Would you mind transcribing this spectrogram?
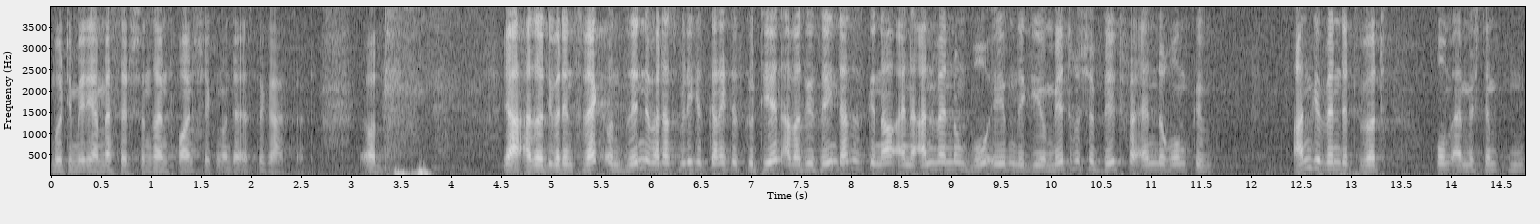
Multimedia-Message an seinen Freund schicken und der ist begeistert. Und ja, also über den Zweck und Sinn, über das will ich jetzt gar nicht diskutieren, aber Sie sehen, das ist genau eine Anwendung, wo eben eine geometrische Bildveränderung angewendet wird, um einen bestimmten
